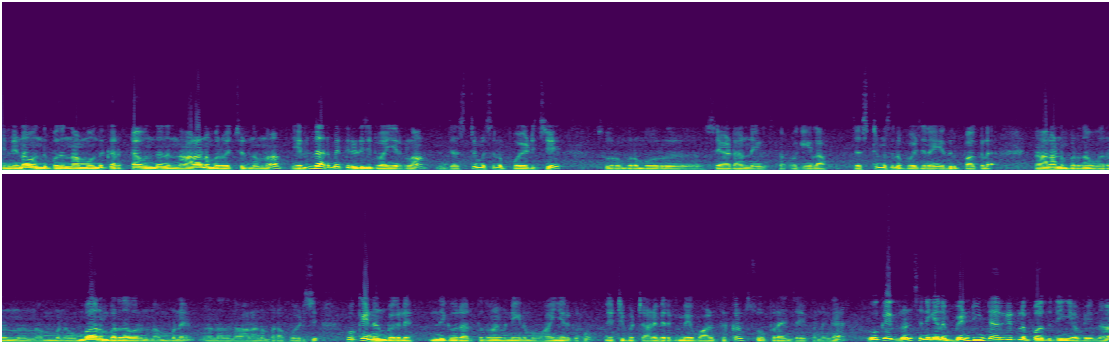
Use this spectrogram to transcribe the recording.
இல்லைன்னா வந்து பார்த்தீங்கன்னா நம்ம வந்து கரெக்டாக வந்து அந்த நாலாம் நம்பர் வச்சுருந்தோம்னா எல்லாருமே த்ரீ டிஜிட் வாங்கியிருக்கலாம். ஜஸ்ட்டு மிஸ்ஸில் போயிடுச்சு. ஸோ ரொம்ப ரொம்ப ஒரு சேடான நிகழ்ச்சி தான். ஓகேங்களா ஜஸ்ட் மிஸ்ஸில் போயிடுச்சு. நான் எதிர்பார்க்கல. நாலாம் நம்பர் தான் வரும்னு நம்பினேன். ஒன்பதாம் நம்பர் தான் வரும்னு நம்பினேன். நான் அது நாலாம் நம்பராக போயிடுச்சு. ஓகே நண்பர்களே இன்றைக்கி ஒரு அற்புதமாக இன்றைக்கி நம்ம வாங்கியிருக்கிறோம். வெற்றி பெற்ற அனைவருக்குமே வாழ்த்துக்கள். சூப்பராக என்ஜாய் பண்ணுங்கள் ஓகே ஃப்ரெண்ட்ஸ் இன்றைக்கி பெண்டிங் டார்கெட்டில் பார்த்துட்டிங்க அப்படின்னா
